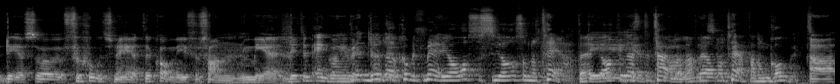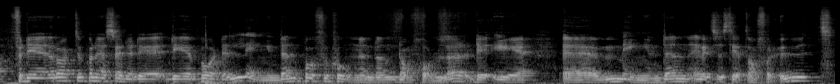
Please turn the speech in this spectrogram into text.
det så fusionsnyheter kommer ju för fan mer. Det är typ en gång i veckan. Du, det har kommit med. Jag har också, jag har också noterat det. Det jag har inte läst detaljerna, men jag har alltså. noterat att de kommit. Ja, för det rakt upp och ner så är det, det, det är både längden på fusionen de, de håller, det är eh, mängden elektricitet de får ut.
